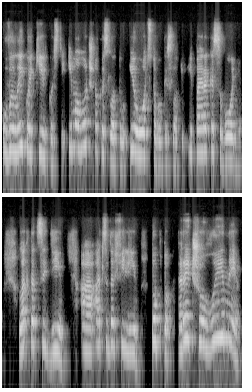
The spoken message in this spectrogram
у великій кількості і молочну кислоту, і оцтову кислоту, і перекис водню, лактоцидін, ацидофілін, тобто речовини,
